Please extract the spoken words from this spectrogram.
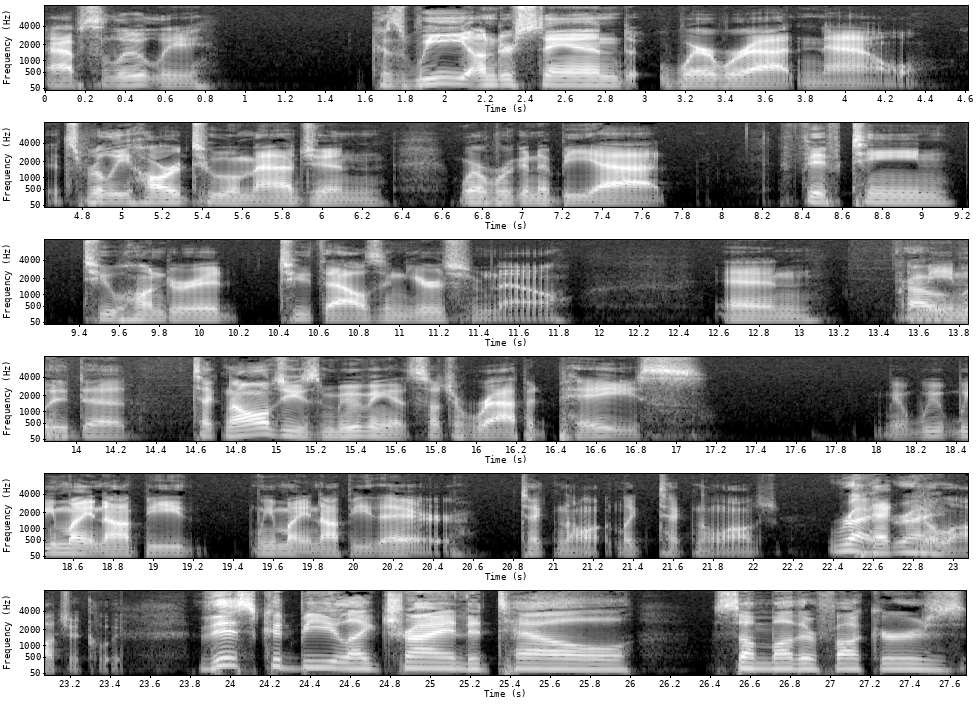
Absolutely. Because we understand where we're at now. it's really hard to imagine where we're going to be at 15, 200, 2000 years from now. And I Probably mean, dead. technology is moving at such a rapid pace. I mean, we we might not be we might not be there techno like technolog- Right, right. technologically. this could be like trying to tell some motherfuckers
